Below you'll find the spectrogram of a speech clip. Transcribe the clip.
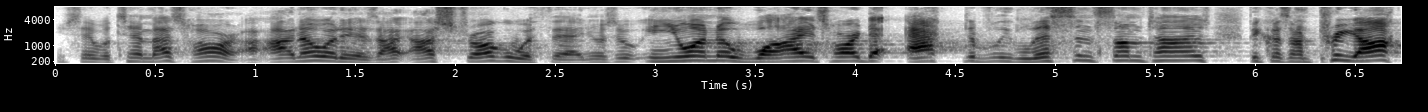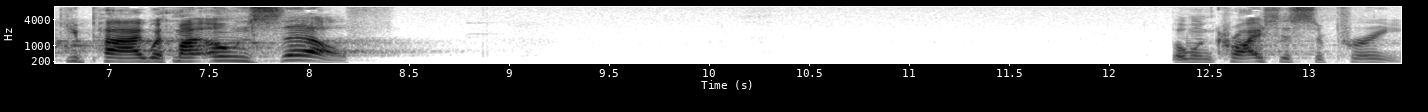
You say, well, Tim, that's hard. I, I know it is. I, I struggle with that. You know, and you want to know why it's hard to actively listen sometimes? Because I'm preoccupied with my own self. But when Christ is supreme,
